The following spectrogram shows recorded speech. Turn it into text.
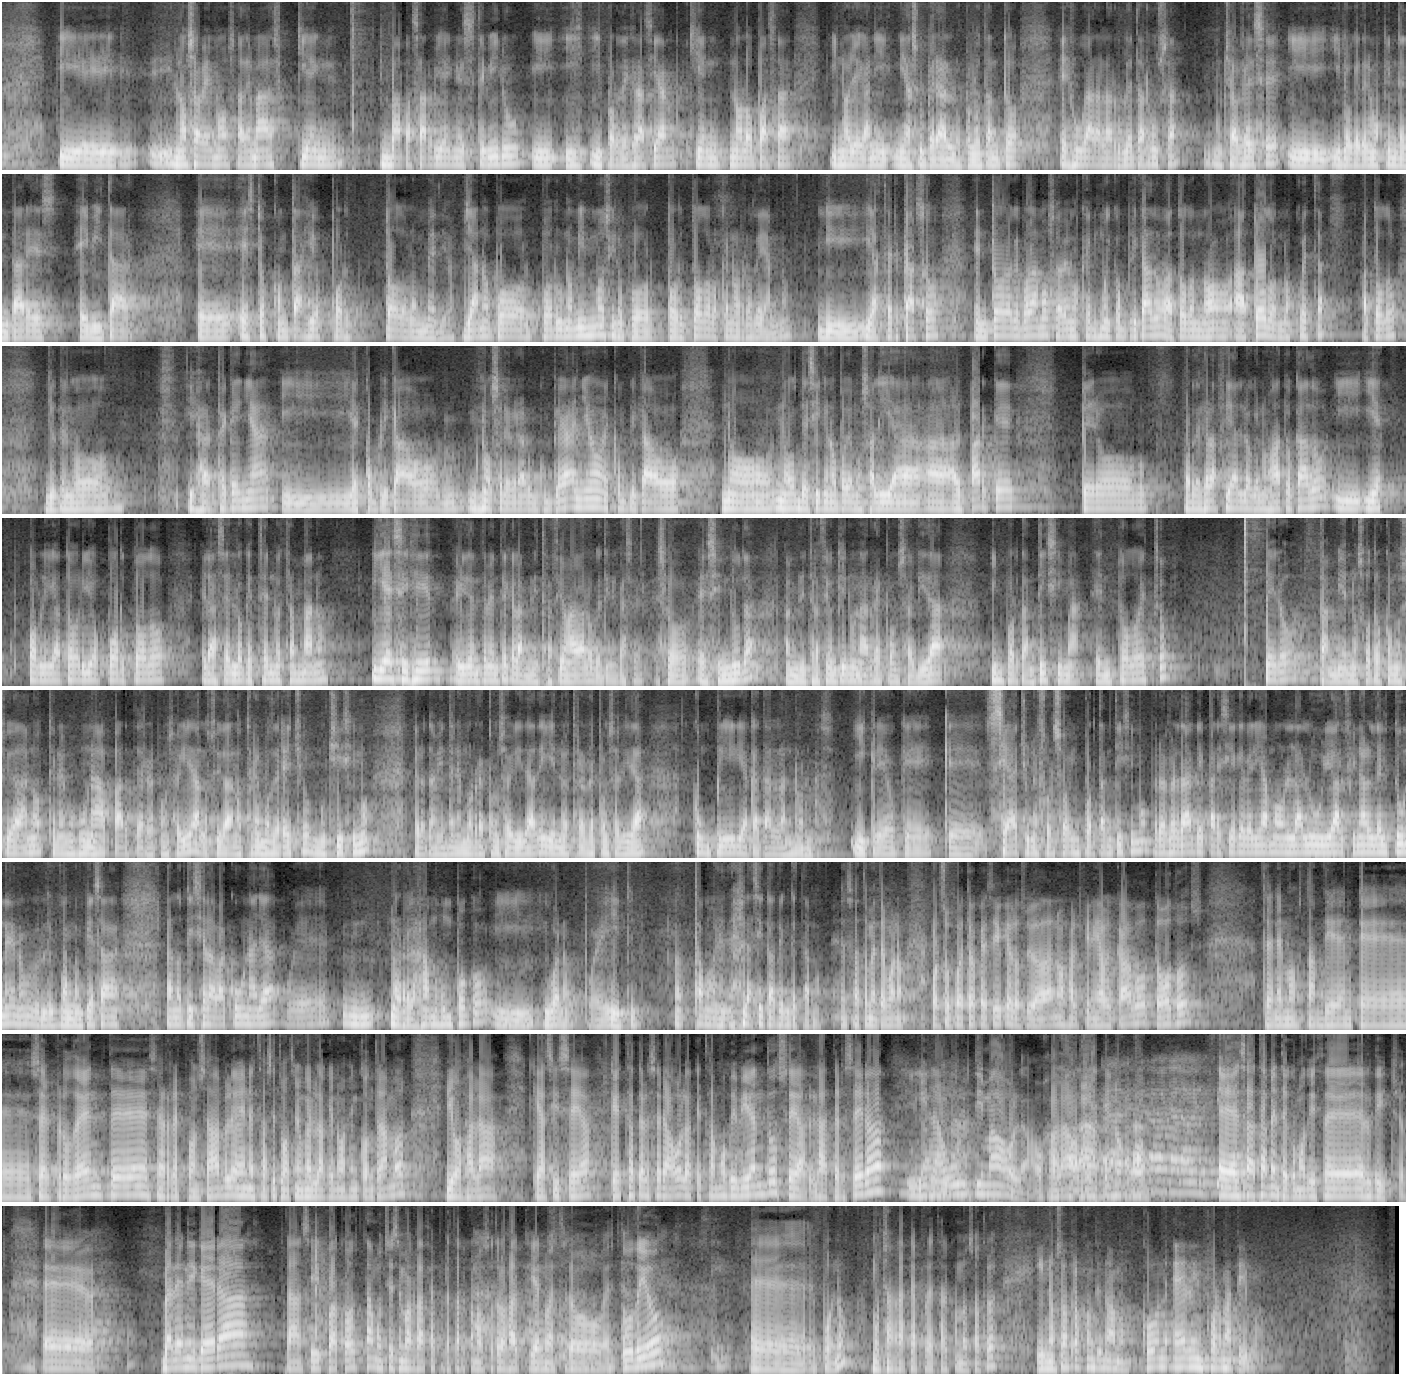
y no sabemos además quién va a pasar bien este virus y, por desgracia quien no lo pasa y no llega ni, a superarlo. Por lo tanto, es jugar a la ruleta rusa muchas veces y, lo que tenemos que intentar es evitar eh, estos contagios por todos los medios, ya no por, uno mismo, sino por, todos los que nos rodean. Y, hacer caso en todo lo que podamos, sabemos que es muy complicado, a todos, a todos nos cuesta, a todos. Yo tengo hija es pequeña y es complicado no celebrar un cumpleaños, es complicado no, decir que no podemos salir al parque, pero por desgracia es lo que nos ha tocado y, es obligatorio por todo el hacer lo que esté en nuestras manos y exigir, evidentemente, que la Administración haga lo que tiene que hacer. Eso es sin duda, la Administración tiene una responsabilidad importantísima en todo esto pero también nosotros como ciudadanos tenemos una parte de responsabilidad. Los ciudadanos tenemos derechos, muchísimos, pero también tenemos responsabilidades y es nuestra responsabilidad cumplir y acatar las normas. Y creo que, se ha hecho un esfuerzo importantísimo, pero es verdad que parecía que veníamos la luz ya al final del túnel, cuando empieza la noticia la vacuna ya, pues mm, nos relajamos un poco y, bueno, pues estamos en la situación que estamos. Exactamente, bueno, por supuesto que sí, que los ciudadanos al fin y al cabo, todos, tenemos también que ser prudentes, ser responsables en esta situación en la que nos encontramos y ojalá que así sea, que esta tercera ola que estamos viviendo sea la tercera y, la, última ola. Ojalá, que no. exactamente, como dice el dicho. Eh, Belén Higuera, Francisco Acosta, muchísimas gracias por estar con nosotros aquí en nuestro estudio. Eh, bueno, muchas gracias por estar con nosotros y nosotros continuamos con el informativo.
